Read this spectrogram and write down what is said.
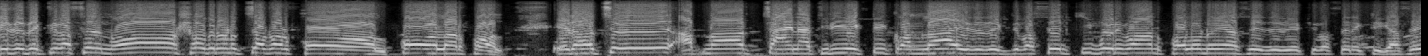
এই যে দেখতে পাচ্ছেন, অসাধারণ হচ্ছে আপনার ফল ফল আর ফল। এটা হচ্ছে আপনার চায়না থ্রি একটি কমলা। এই যে দেখতে পাচ্ছেন, কি পরিমাণ ফলন হয়ে আছে যে দেখতে পাচ্ছেন একটি গাছে।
